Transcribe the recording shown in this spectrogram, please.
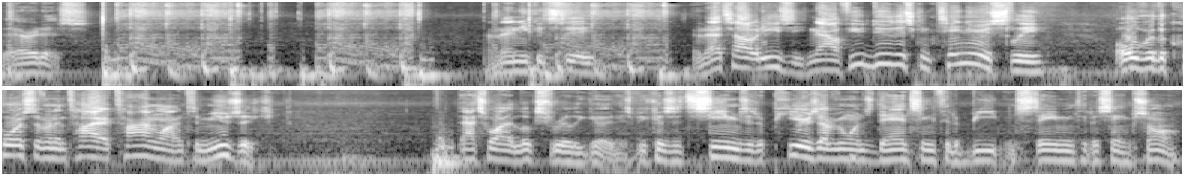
There it is. And then you can see, and that's how it easy. Now, if you do this continuously over the course of an entire timeline to music, that's why it looks really good. Is because it seems, it appears everyone's dancing to the beat and staying to the same song.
